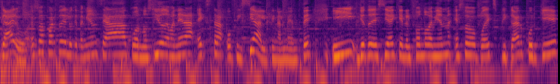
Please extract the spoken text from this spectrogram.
Claro, eso es parte de lo que también se ha conocido de manera extraoficial finalmente. Y yo te decía que en el fondo también eso puede explicar por qué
